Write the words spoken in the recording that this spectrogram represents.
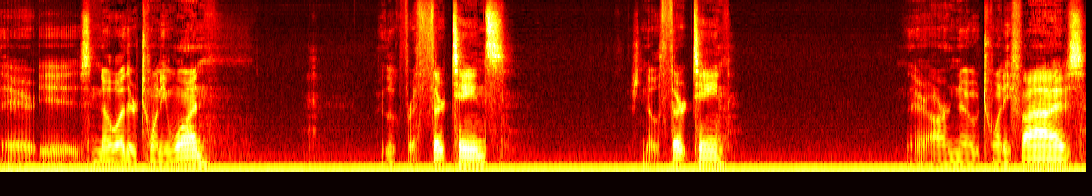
There is no other 21. We look for 13s. There's no 13. There are no 25s,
